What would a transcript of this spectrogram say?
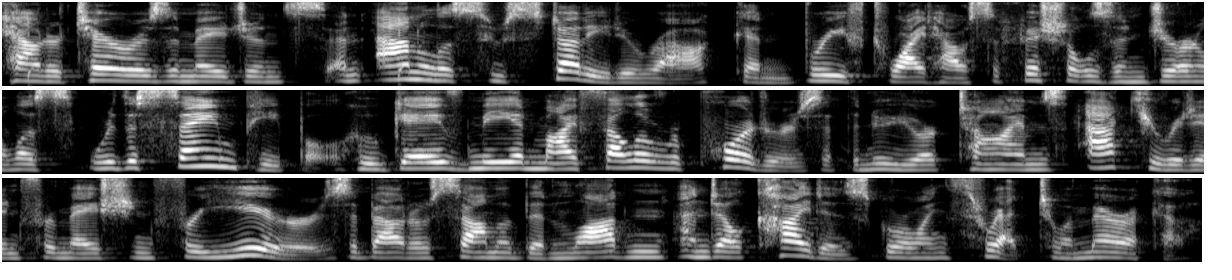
counterterrorism agents, and analysts who studied Iraq and briefed White House officials and journalists were the same people who gave me and my fellow reporters at the New York Times accurate information for years about Osama bin Laden and Al Qaeda's growing threat to America.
